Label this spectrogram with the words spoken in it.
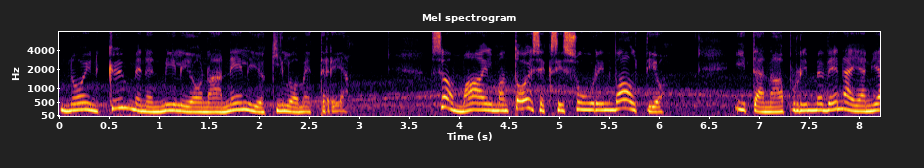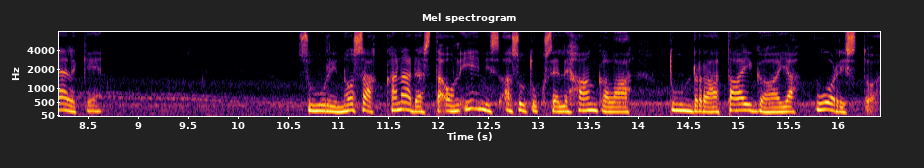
Noin 10 miljoonaa neliökilometriä. Se on maailman toiseksi suurin valtio. itänaapurimme Venäjän jälkeen. Suurin osa Kanadasta on ihmisasutukselle hankalaa tundraa, taigaa ja vuoristoa.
